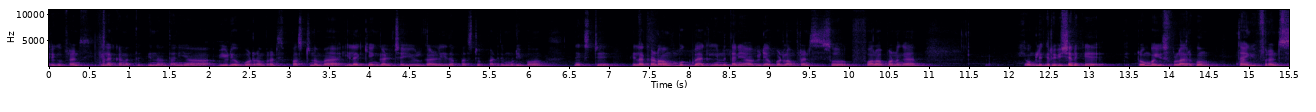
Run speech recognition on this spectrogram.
இருக்குது ஃப்ரெண்ட்ஸ் இலக்கணத்துக்கு நான் தனியாக வீடியோ போடுறேன் ஃப்ரெண்ட்ஸ் ஃபஸ்ட்டு நம்ம இலக்கியங்கள் செய்யுள்கள் இதை ஃபஸ்ட்டு படித்து முடிப்போம். நெக்ஸ்ட்டு இலக்கணம் புக் பேக்கிங்னு தனியாக வீடியோ போடலாம் ஃப்ரெண்ட்ஸ் ஸோ ஃபாலோ பண்ணுங்கள் உங்களுக்கு ரிவிஷனுக்கு ரொம்ப யூஸ்ஃபுல்லாக இருக்கும். தேங்க்யூ ஃப்ரெண்ட்ஸ்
